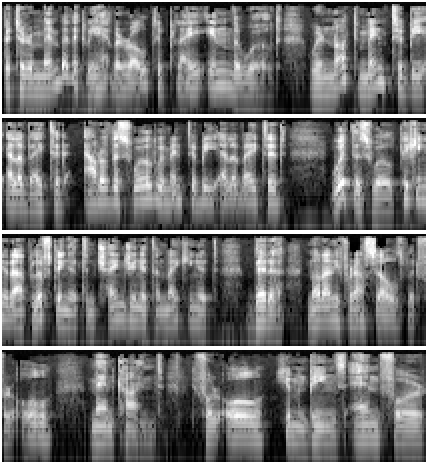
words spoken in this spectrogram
but to remember that we have a role to play in the world. We're not meant to be elevated out of this world. We're meant to be elevated with this world, picking it up, lifting it and changing it and making it better, not only for ourselves, but for all mankind, for all human beings and for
